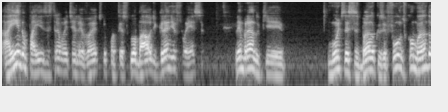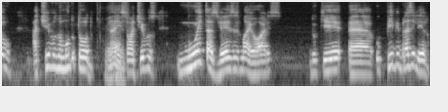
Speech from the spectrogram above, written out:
ainda um país extremamente relevante no contexto global, de grande influência. Lembrando que muitos desses bancos e fundos comandam ativos no mundo todo, né, e são ativos muitas vezes maiores do que é, o PIB brasileiro.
